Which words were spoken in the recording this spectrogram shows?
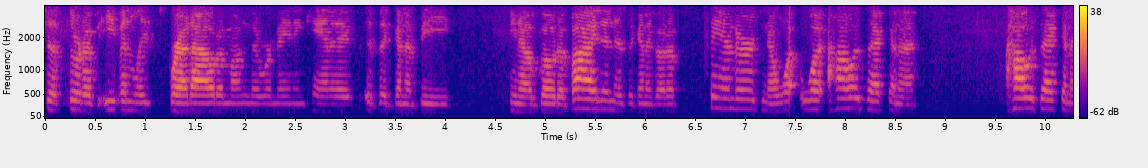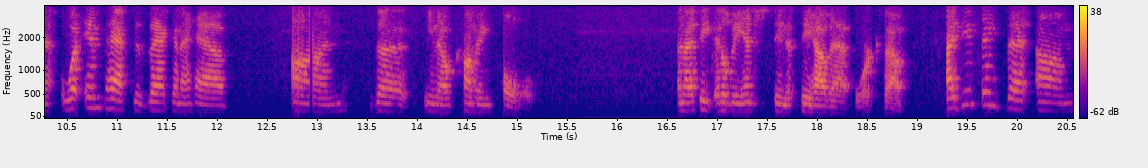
just sort of evenly spread out among the remaining candidates? Is it gonna be, you know, go to Biden? Is it gonna go to Sanders? You know, what what how is that gonna how is that going to what impact is that going to have on the you know coming polls? And I think it'll be interesting to see how that works out. I do think that um,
